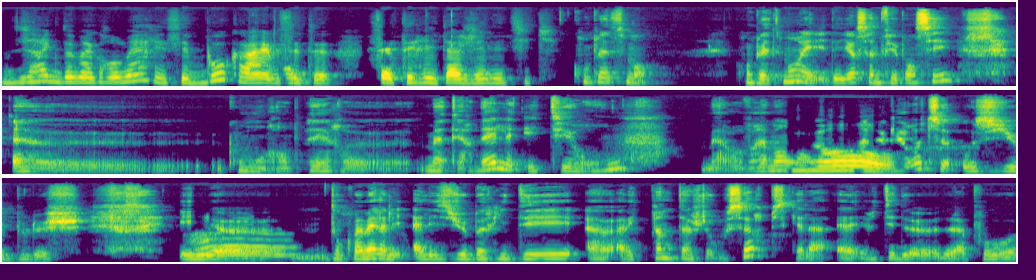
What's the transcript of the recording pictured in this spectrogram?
direct de ma grand-mère et c'est beau quand même cet, héritage génétique. Complètement. Complètement et d'ailleurs ça me fait penser, heu, que mon grand-père, heu, maternel était roux, mais alors vraiment la Non! carotte, aux yeux bleus et heu, donc ma mère, elle a les yeux bridés, avec plein de taches de rousseur puisqu'elle a hérité de de la peau,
